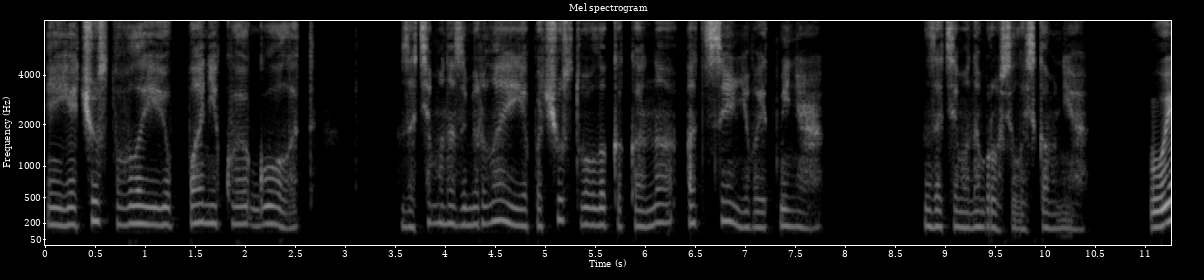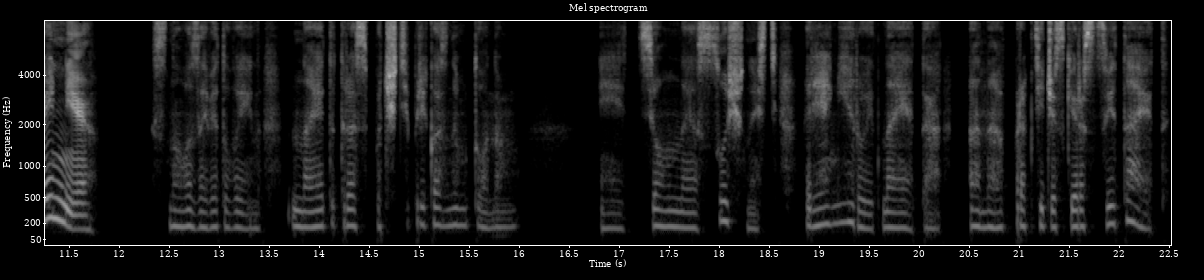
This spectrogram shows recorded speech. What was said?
и я чувствовала ее панику и голод. Затем она замерла, и я почувствовала, как она оценивает меня. Затем она бросилась ко мне. «Уинни!» — снова зовет Уэйн, на этот раз почти приказным тоном. И темная сущность реагирует на это, она практически расцветает.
